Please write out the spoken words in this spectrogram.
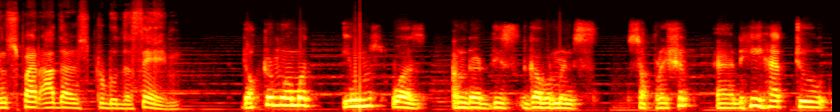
inspire others to do the same. Dr. Muhammad Yunus was under this government's suppression and he had to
